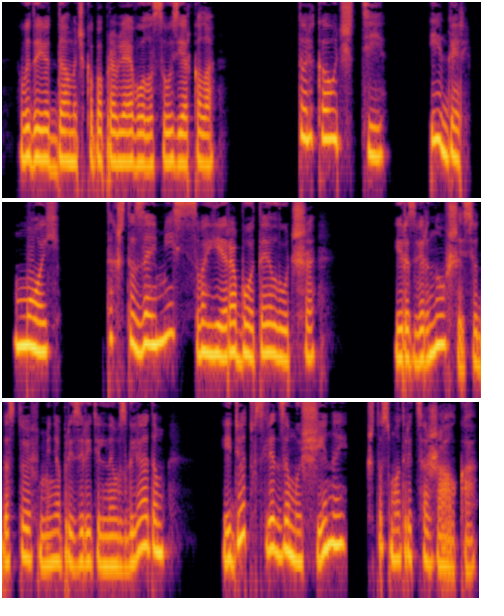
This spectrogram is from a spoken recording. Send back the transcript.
— выдает дамочка, поправляя волосы у зеркала. «Только учти, Игорь мой, так что займись своей работой лучше». И, развернувшись, удостоив меня презрительным взглядом, идет вслед за мужчиной, что смотрится жалко.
